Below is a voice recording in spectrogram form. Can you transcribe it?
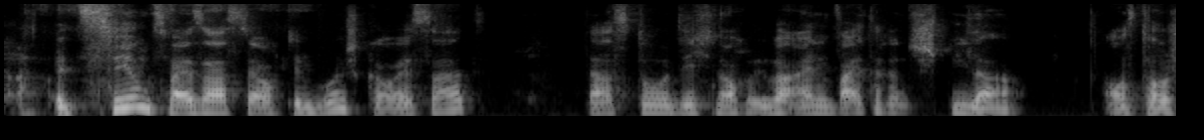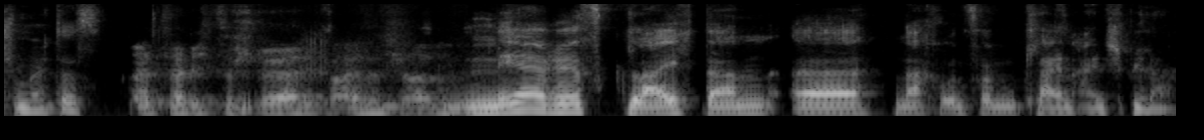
Beziehungsweise hast du ja auch den Wunsch geäußert, dass du dich noch über einen weiteren Spieler austauschen möchtest. Jetzt werde ich zerstört, ich weiß es schon. Näheres gleich dann äh, nach unserem kleinen Einspieler.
